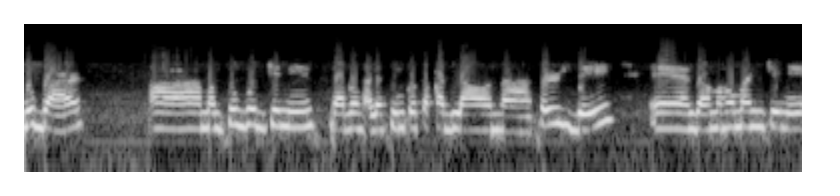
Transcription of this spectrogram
lugar. Uh, magsugod kini karong alas 5 sa kadlaw na Thursday and uh, mahuman kini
